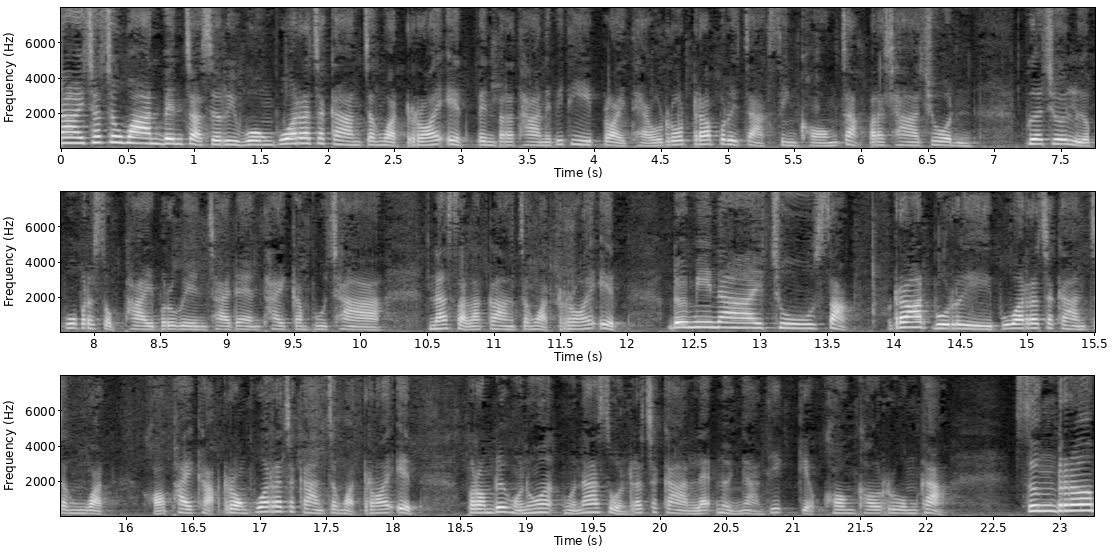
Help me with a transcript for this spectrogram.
นายชัชวานเบญจสิริวงศ์ผู้ว่าราชการจังหวัดร้อยเอ็ดเป็นประธานในพิธีปล่อยแถวรถรับบริจาคสิ่งของจากประชาชน เพื่อช่วยเหลือผู้ประสบภัยบริเวณชายแดนไทยกัมพูชา ณสารกลางจังหวัดร้อยเอ็ด โดยมีนายชูศักดิ์ราชบุรี ผู้ว่าราชการจังหวัด ขออภัยค่ะ รองผู้ว่าราชการจังหวัดร้อยเอ็ดพร้อมด้วยหัวหน้าหัวหน้าส่วนราชการและหน่วยงานที่เกี่ยวข้องเข้าร่วมค่ะ ซึ่งเริ่ม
